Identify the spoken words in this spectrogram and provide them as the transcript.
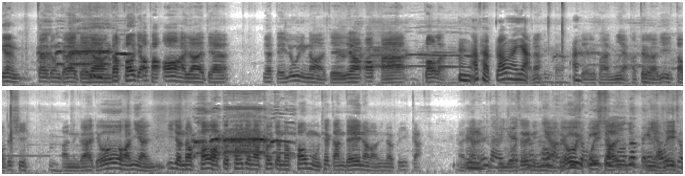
cái câu đông cái chị giờ nó phô cho ốp phá ốp hay giờ chị giờ để lưu đi nó chị giờ ốp phá lâu là. Ừ ấp hả? Pháo này dạ. Nè. Chị phải nhẹ họ từ là gì tàu tới xí anh cái thì ô họ nhẹ ý cho nó phô họ tôi phô cho nó phô cho nó phô mù theo căn đê nó là như là bị cả nhà này tại chỉ có thế này nhà thế nó ôi trong trời nó nhà đi. nó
